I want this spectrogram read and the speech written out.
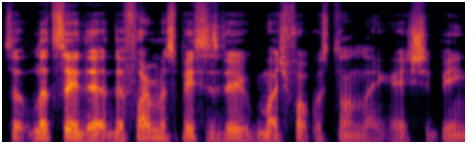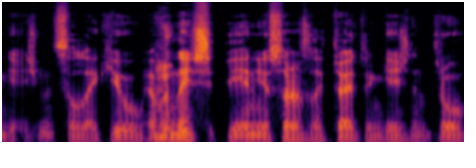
So let's say the, the pharma space is very much focused on like HCP engagement. So like you have mm-hmm. an HCP and you sort of like try to engage them through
